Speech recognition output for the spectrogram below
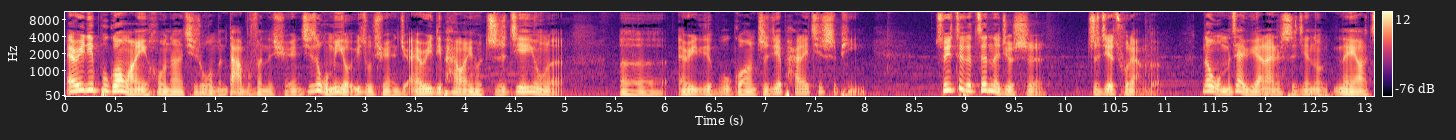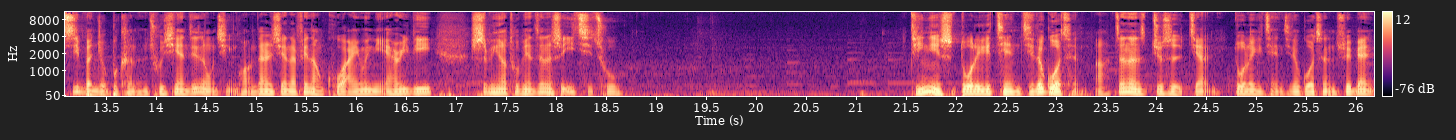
LED 布光完以后呢，其实我们大部分的学员，其实我们有一组学员就 LED 拍完以后，直接用了呃 LED 的布光，直接拍了一期视频，所以这个真的就是直接出两个。那我们在原来的时间内啊，基本就不可能出现这种情况，但是现在非常酷啊，因为你 LED 视频和图片真的是一起出，仅仅是多了一个剪辑的过程啊，真的就是剪多了一个剪辑的过程，随便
